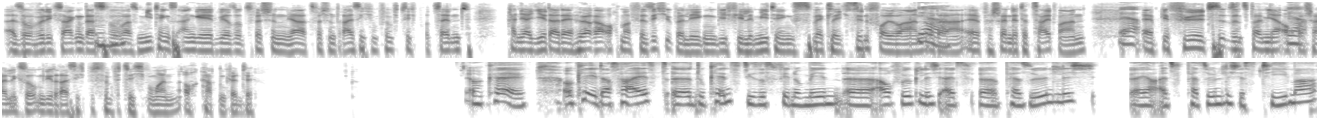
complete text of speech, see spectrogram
Also würde ich sagen, dass mhm. was Meetings angeht, wir so zwischen, ja, zwischen 30 und 50 Prozent kann ja jeder der Hörer auch mal für sich überlegen, wie viele Meetings wirklich sinnvoll waren ja. oder äh, verschwendete Zeit waren. Ja. Äh, gefühlt sind es bei mir auch ja. wahrscheinlich so um die 30 bis 50, wo man auch cutten könnte. Okay, okay, das heißt, äh, du kennst dieses Phänomen äh, auch wirklich als äh, persönlich ja als persönliches Thema.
